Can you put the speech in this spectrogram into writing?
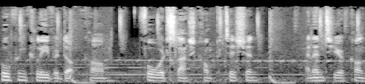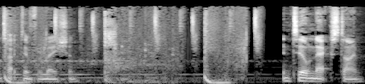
www.hawkandcleaver.com forward slash competition and enter your contact information. Until next time.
